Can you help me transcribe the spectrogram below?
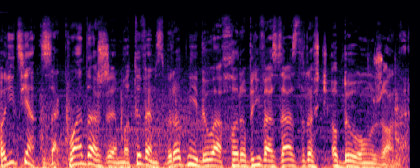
Policja zakłada, że motywem zbrodni była chorobliwa zazdrość o byłą żonę.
